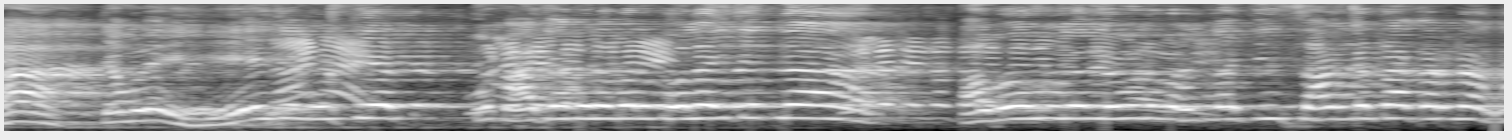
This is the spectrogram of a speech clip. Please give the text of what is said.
हा त्यामुळे हे जे गोष्टी आहेत ते माझ्या बरोबर बोलायचेच ना अभंग घेऊन भजनाची सांगता करणार.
